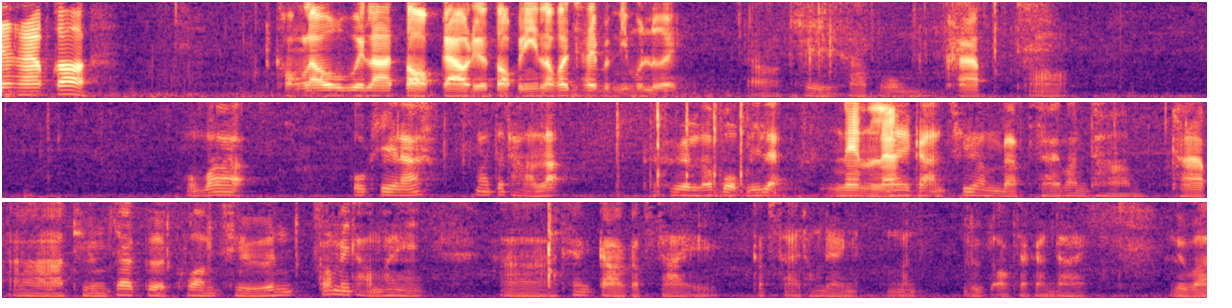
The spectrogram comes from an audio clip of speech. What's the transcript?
นะครับก็ของเราเวลาตอกกาวเดี๋ยวต่อไปนี้เราก็จะใช้แบบนี้หมดเลยโอเคครับผมครับก็ผมว่าโอเคนะ มาตรฐานละก็คือระบบนี้แหละ แน่นแล้วในการเชื่อมแบบใช้บันทามครับอ่าถึงจะเกิดความชื้นก็ไม่ทำให้อ่าแท่งกาวกับสายกับสายทองแดงเนี่ยมันหลุดออกจากกันได้ หรือว่า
